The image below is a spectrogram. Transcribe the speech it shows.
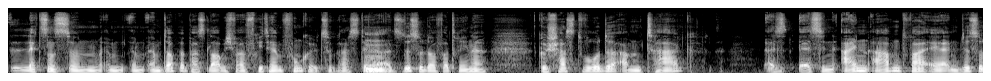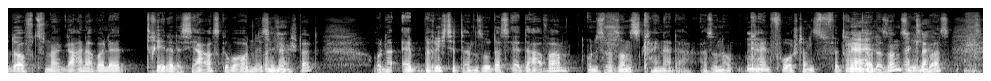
letztens im, im, im, Doppelpass, glaube ich, war Friedhelm Funkel zu Gast, der mhm. als Düsseldorfer Trainer geschasst wurde am Tag. Es, es in einen Abend war er in Düsseldorf zu einer Gala, weil er Trainer des Jahres geworden ist okay. in der Stadt. Und er berichtet dann so, dass er da war und es war sonst keiner da. Also mhm. kein Vorstandsvertreter ja, oder sonst ja, irgendwas. Klar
